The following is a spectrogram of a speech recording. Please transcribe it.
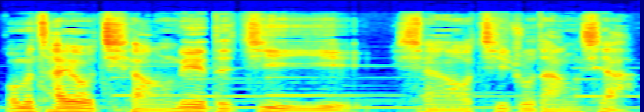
我们才有强烈的记忆，想要记住当下，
